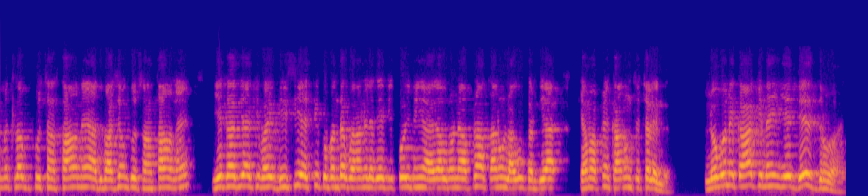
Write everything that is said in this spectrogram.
मतलब कुछ संस्थाओं ने, आदिवासियों की संस्थाओं ने ये कह दिया कि भाई डीसी एसपी को बंधक बनाने लगे कि कोई नहीं आएगा। उन्होंने अपना कानून लागू कर दिया कि हम अपने कानून से चलेंगे। लोगों ने कहा कि नहीं, ये देशद्रोह है।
